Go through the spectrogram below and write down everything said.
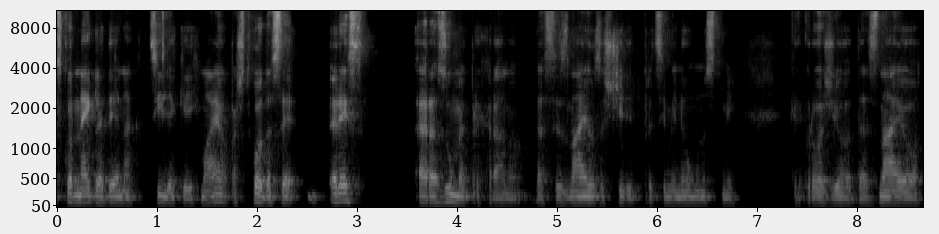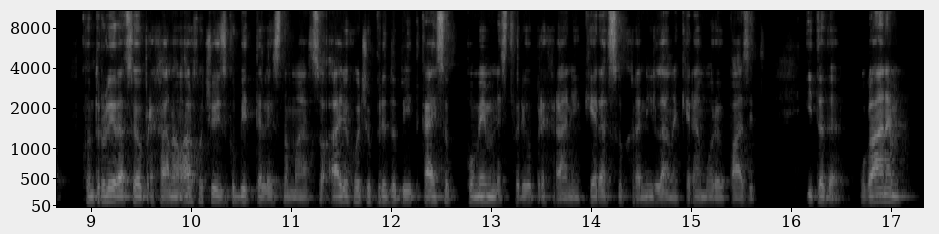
skoraj ne glede na cilje, ki jih imajo, pač tako, da se res razume prehrano, da se znajo zaščititi pred temi neumnostmi, ki krožijo, da znajo kontrolirati svojo prehrano, ali hočejo izgubiti telesno maso, ali hočejo pridobiti, kaj so pomembne stvari v prehrani, kje so hranila, na kjer morajo paziti. Itd. V glavnem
